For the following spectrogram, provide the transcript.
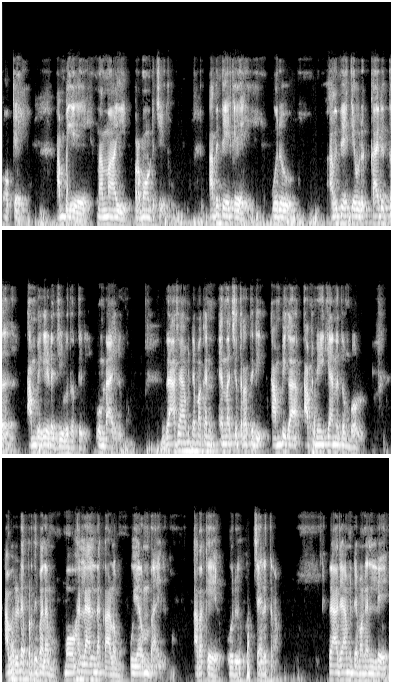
ഒക്കെ അംബികയെ നന്നായി പ്രമോട്ട് ചെയ്തു. അതിന്റെയൊക്കെ ഒരു അതിന്റെയൊക്കെ ഒരു കരുത്ത് അംബികയുടെ ജീവിതത്തിൽ ഉണ്ടായിരുന്നു. രാജാവിന്റെ മകൻ എന്ന ചിത്രത്തിൽ അംബിക അഭിനയിക്കാനെത്തുമ്പോൾ അവരുടെ പ്രതിഫലം മോഹൻലാലിനെക്കാളും ഉയർന്നതായിരുന്നു. അതൊക്കെ ഒരു ചരിത്രം. രാജാവിന്റെ മകനിലെ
